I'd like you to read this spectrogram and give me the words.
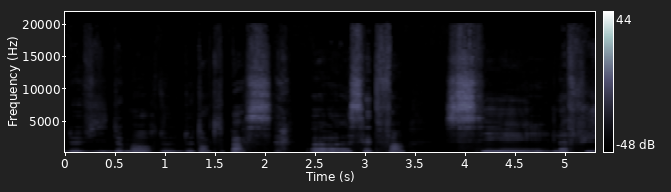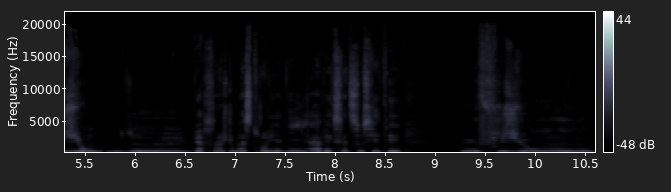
de vie de mort de, temps qui passe euh, cette fin c'est la fusion du personnage de Mastroianni avec cette société, une fusion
